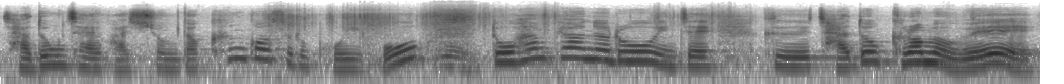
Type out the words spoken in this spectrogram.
자동차의 과실이 좀 더 큰 것으로 보이고 네. 또 한편으로 이제 그 자동 그러면 왜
